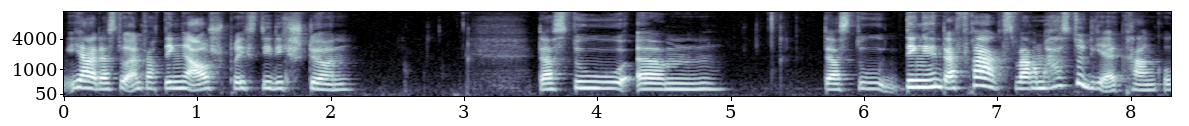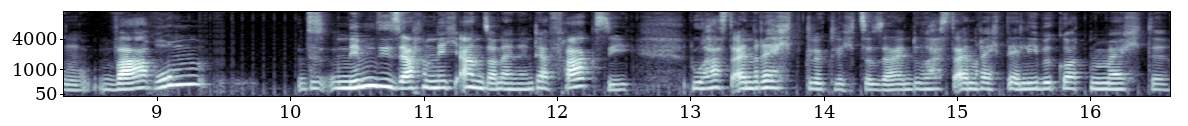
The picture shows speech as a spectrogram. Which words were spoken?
ja, dass du einfach Dinge aussprichst, die dich stören. Dass du, ähm, dass du Dinge hinterfragst. Warum hast du die Erkrankung? Warum das, nimm die Sachen nicht an, sondern hinterfrag sie. Du hast ein Recht, glücklich zu sein. Du hast ein Recht, der liebe Gott möchte,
